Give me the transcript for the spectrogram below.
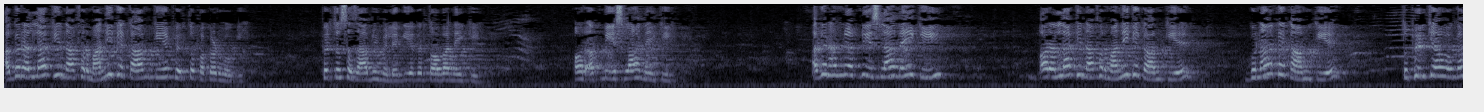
अगर अल्लाह की नाफरमानी के काम किए, फिर तो पकड़ होगी। फिर तो सजा भी मिलेगी, अगर तौबा नहीं की और अपनी इसलाह नहीं की। अगर हमने अपनी इसलाह नहीं की और अल्लाह की नाफरमानी के काम किए, गुनाह के काम किए तो फिर क्या होगा?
